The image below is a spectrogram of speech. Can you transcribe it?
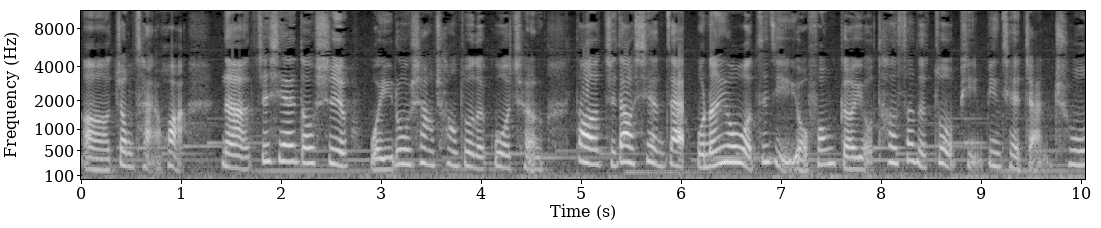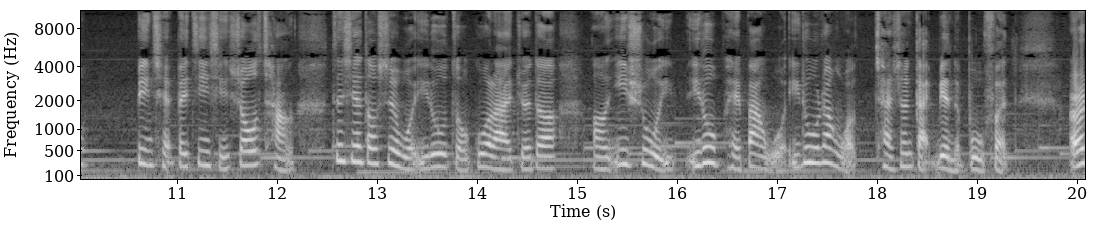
呃重彩画。那这些都是我一路上创作的过程，到直到现在，我能有我自己有风格、有特色的作品，并且展出。并且被进行收藏，这些都是我一路走过来觉得，嗯，艺术一一路陪伴我，一路让我产生改变的部分。而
